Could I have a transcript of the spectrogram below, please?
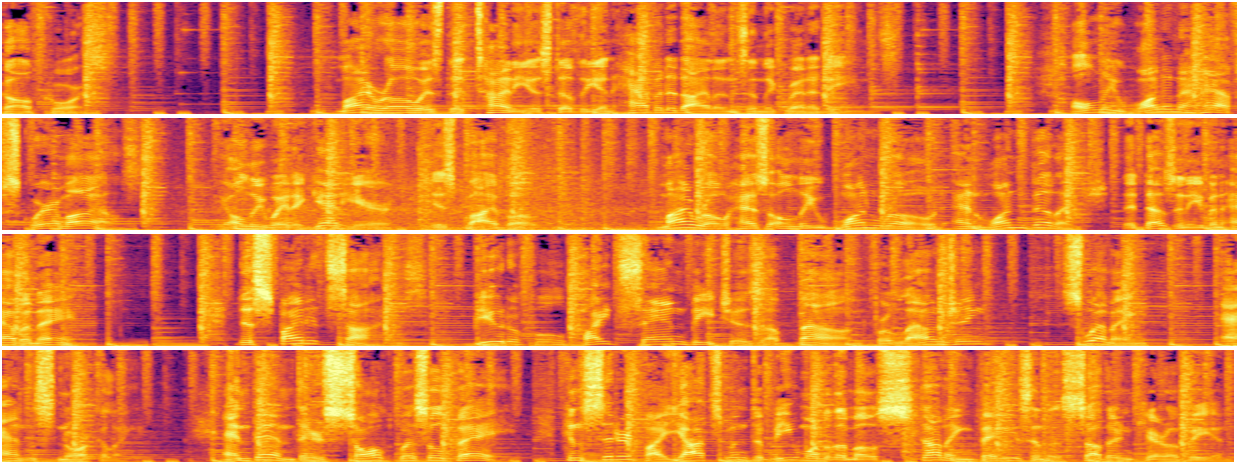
golf course. Mayreau is the tiniest of the inhabited islands in the Grenadines. Only one and a half square miles. The only way to get here is by boat. Mayreau has only one road and one village that doesn't even have a name. Despite its size, beautiful white sand beaches abound for lounging, swimming, and snorkeling. And then there's Salt Whistle Bay, considered by yachtsmen to be one of the most stunning bays in the southern Caribbean.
